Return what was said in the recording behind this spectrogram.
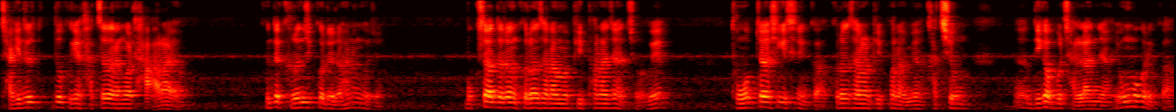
자기들도 그게 가짜라는 걸 다 알아요. 근데 그런 짓거리를 하는 거죠. 목사들은 그런 사람은 비판하지 않죠. 왜? 동업자 의식이 있으니까 그런 사람을 비판하면 같이 욕, 네가 뭘 잘났냐 욕 먹으니까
